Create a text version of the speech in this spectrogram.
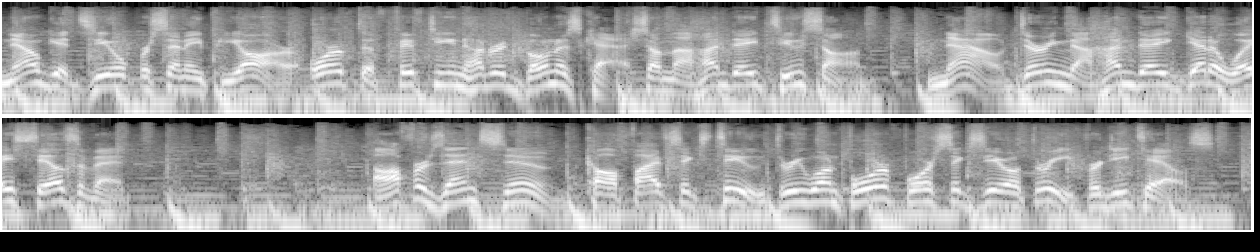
Now get 0% APR or up to 1500 bonus cash on the Hyundai Tucson. Now, during the Hyundai Getaway Sales Event. Offers end soon. Call 562 314 4603 for details.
